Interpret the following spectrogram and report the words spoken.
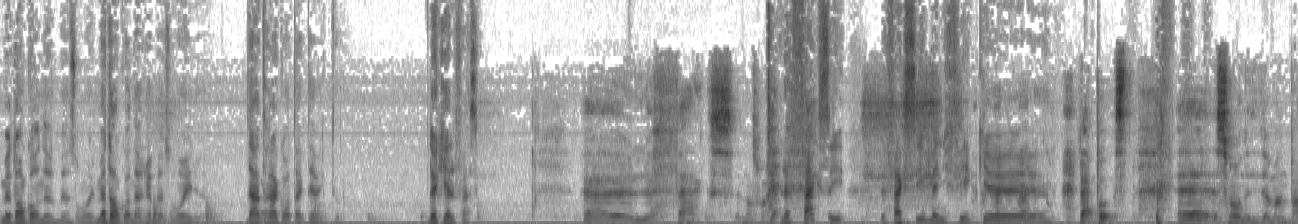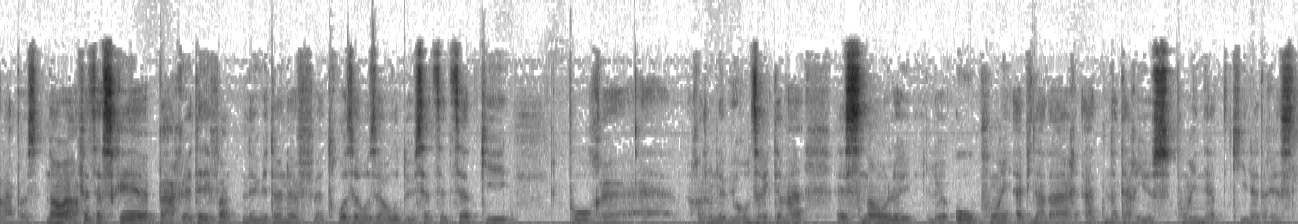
Mettons qu'on a besoin, mettons qu'on aurait besoin d'entrer en contact avec toi. De quelle façon? Euh, le fax, non. Le fax, c'est, le fax, c'est magnifique. euh, La poste. Euh, souvent, on a des demandes par la poste. Non, en fait, ça serait par téléphone, le 819-300-2777, qui est pour rejoindre le bureau directement. Sinon, le, le o.abinader.notarius.net, qui est l'adresse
